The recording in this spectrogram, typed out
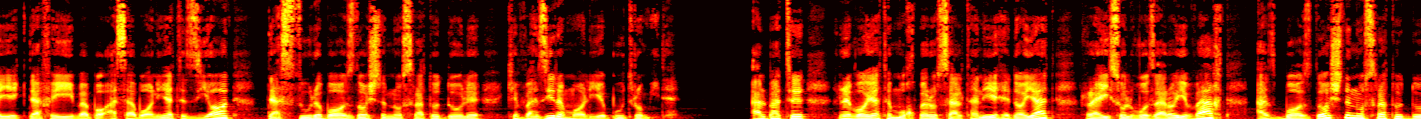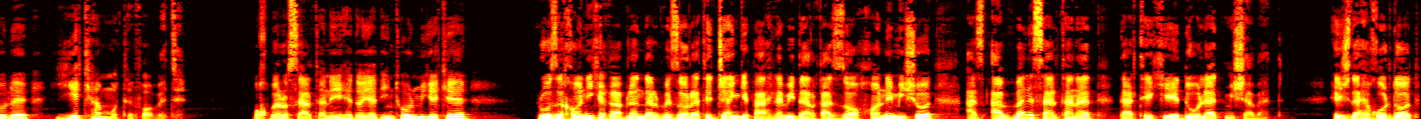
و یک دفعی و با عصبانیت زیاد دستور بازداشت نصرت و دوله که وزیر مالیه بود رو میده. البته روایت مخبر و سلطنی هدایت رئیس الوزرای وقت از بازداشت نصرت و دوله یکم متفاوته. مخبر و سلطنه هدایت اینطور میگه که روزخانی که قبلا در وزارت جنگ پهلوی در قزاقخانه می‌شد از اول سلطنت در تکیه دولت می شود. 18 خرداد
